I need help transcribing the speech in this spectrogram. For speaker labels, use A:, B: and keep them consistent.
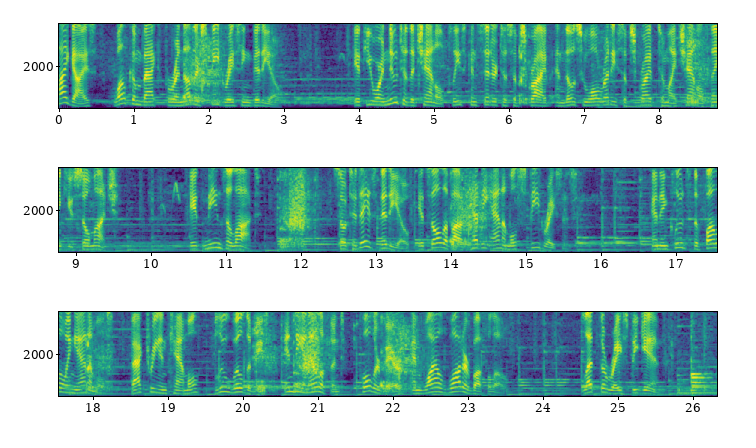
A: Hi guys, welcome back for another speed racing video. If you are new to the channel please consider to subscribe and those who already subscribed to my channel thank you so much. It means a lot. So today's video, it's all about heavy animal speed races. And includes the following animals, Bactrian camel, blue wildebeest, Indian elephant, polar bear, and wild water buffalo. Let the race begin.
